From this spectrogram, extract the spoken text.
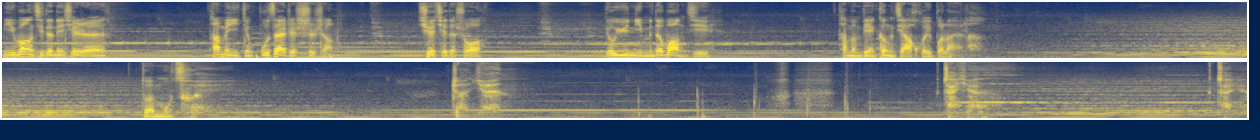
你忘记的那些人，他们已经不在这世上了。确切的说，由于你们的忘记。他们便更加回不来了。端木翠、展颜、展颜、展颜，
